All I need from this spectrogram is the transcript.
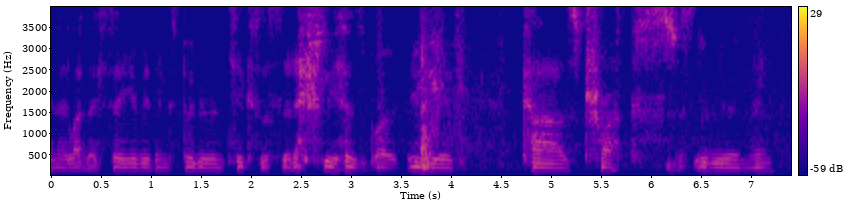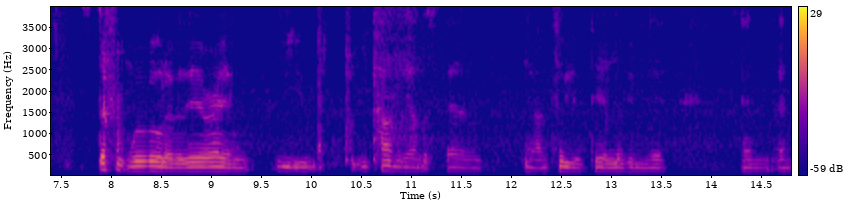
you know, like they say, everything's bigger in Texas. It actually is, bro. Everything, cars, trucks, just everything, man. It's a different world over there, eh? And you you can't really understand, you know, until you're there living there, and and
